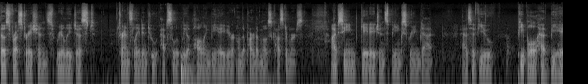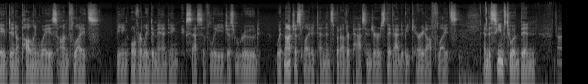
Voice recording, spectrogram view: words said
Those frustrations really just translate into absolutely appalling behavior on the part of most customers. I've seen gate agents being screamed at, as have you. People have behaved in appalling ways on flights, being overly demanding, excessively just rude, with not just flight attendants but other passengers. They've had to be carried off flights, and this seems to have been. Uh,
